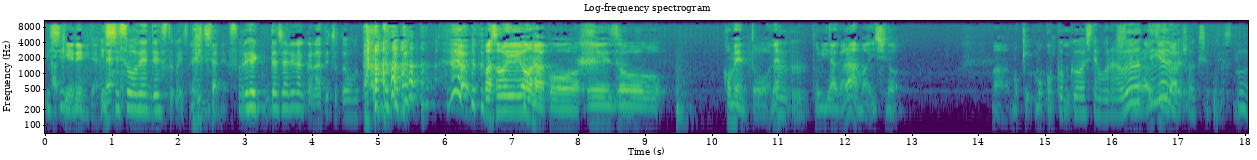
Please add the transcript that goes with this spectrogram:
家系でみたいなね。石送電ですとか言って言ってたね。それダジャレなんかなってちょっと思った。まあそういうようなこう映像コメントをね、取りながら、まあ、石の、まあ、模型模報刻告をしてもらしてもうっていうワらうというワーークシクショップョップです、うん、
